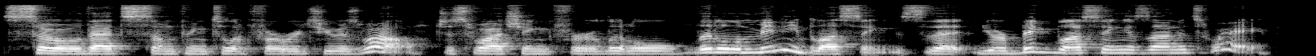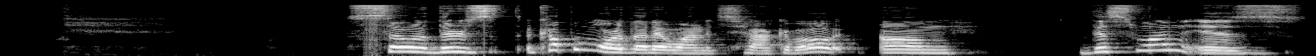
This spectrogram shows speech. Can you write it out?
So that's something to look forward to as well. Just watching for little little mini blessings that your big blessing is on its way. So there's a couple more that I wanted to talk about. Um, this one is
